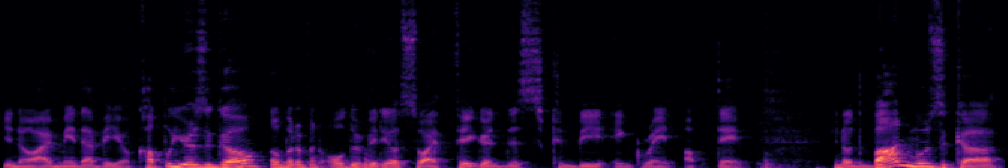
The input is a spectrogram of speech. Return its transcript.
you know, I made that video a couple years ago, a little bit of an older video, so I figured this could be a great update. You know, the Bon Musica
